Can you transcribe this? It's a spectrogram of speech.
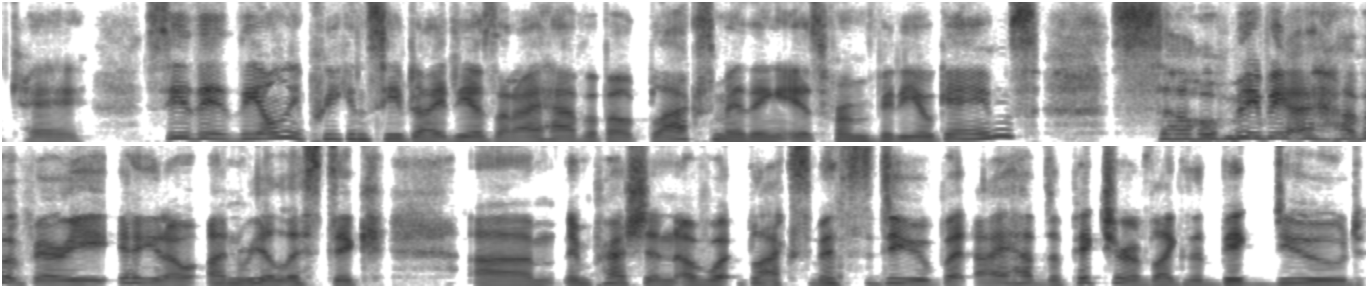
Okay. See, the the only preconceived ideas that I have about blacksmithing is from video games. So maybe I have a very, you know, unrealistic um, impression of what blacksmiths do. But I have the picture of like the big dude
